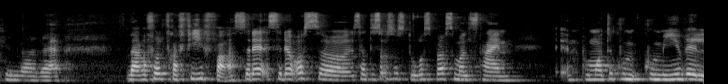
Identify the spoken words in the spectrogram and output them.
kun være, være, folk fra Fifa. Så det, så det også, settes også store spørsmålstegn på en måte hvor, hvor, mye vil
